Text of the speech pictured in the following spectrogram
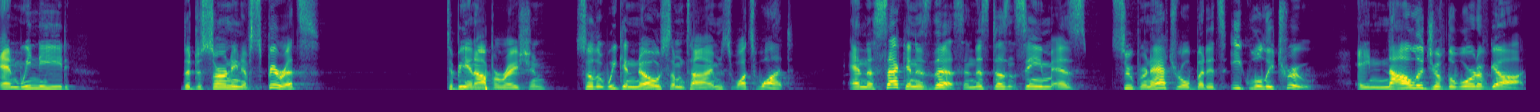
And we need the discerning of spirits to be in operation so that we can know sometimes what's what. And the second is this, and this doesn't seem as supernatural, but it's equally true a knowledge of the Word of God.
